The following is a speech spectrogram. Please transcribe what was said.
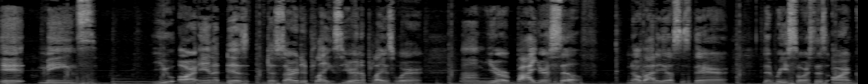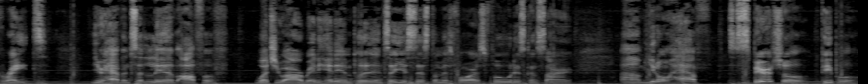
it means you are in a des- deserted place? You're in a place where um, you're by yourself. Nobody else is there. The resources aren't great. You're having to live off of what you already had input into your system as far as food is concerned. Um, you don't have spiritual people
